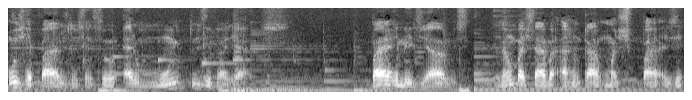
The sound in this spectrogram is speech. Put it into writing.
Os reparos do censor eram muitos e variados. Para remediá-los, não bastava arrancar umas, páginas,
